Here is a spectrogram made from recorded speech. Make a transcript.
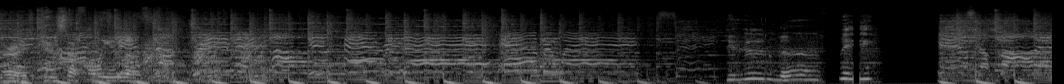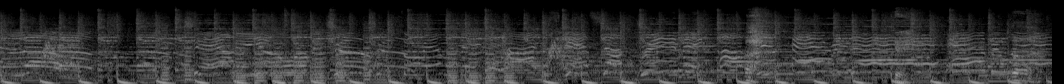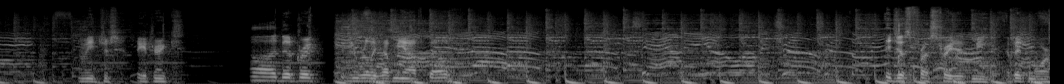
Alright, can't stop falling in love. You love me. Me just take a drink. Uh, that break didn't really help me out though. It just frustrated me a bit more.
